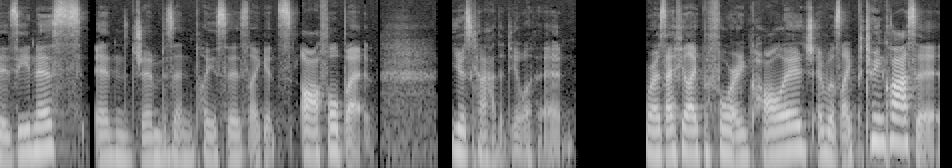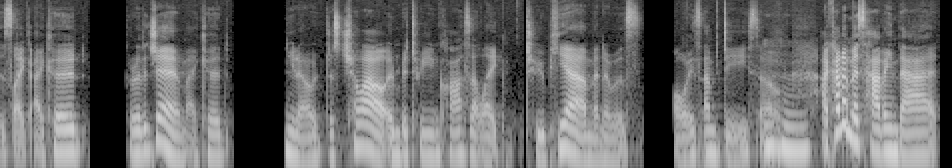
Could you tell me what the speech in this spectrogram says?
busyness in gyms and places. Like it's awful, but you just kind of have to deal with it. Whereas I feel like before in college, it was like between classes, like I could go to the gym, I could, you know, just chill out in between class at like 2 p.m. and it was always empty. So Mhm. I kind of miss having that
